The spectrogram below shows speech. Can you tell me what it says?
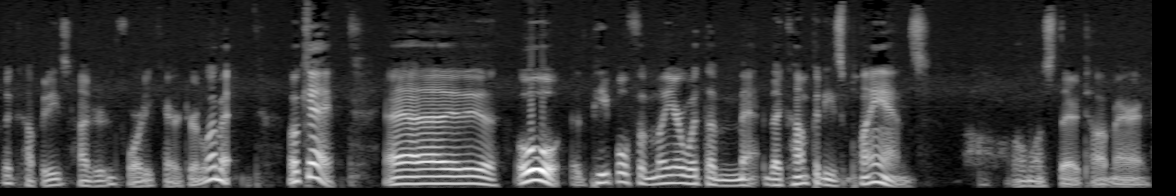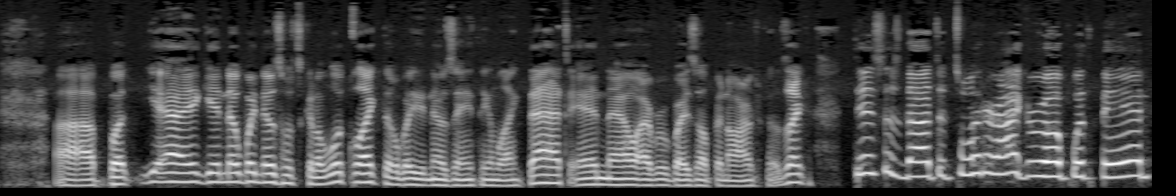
the company's 140 character limit. Okay. Uh, oh, people familiar with the the company's plans almost there, Tom Merritt. Uh, but yeah, again, nobody knows what's going to look like. Nobody knows anything like that. And now everybody's up in arms because, like, this is not the Twitter I grew up with, man.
